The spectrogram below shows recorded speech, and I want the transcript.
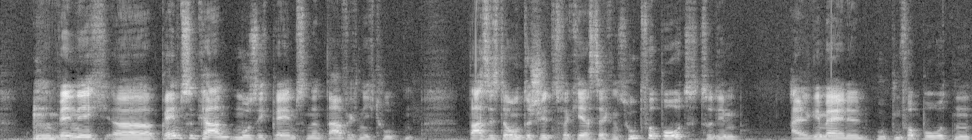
Wenn ich äh, bremsen kann, muss ich bremsen, dann darf ich nicht hupen. Das ist der Unterschied des Verkehrszeichens Hubverbot zu dem allgemeinen Hupenverboten,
